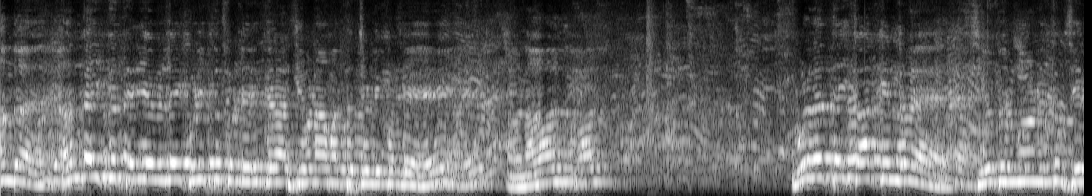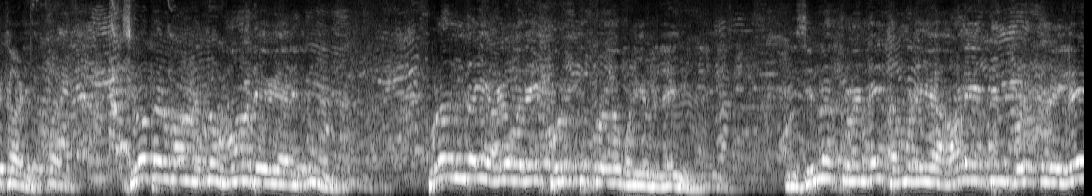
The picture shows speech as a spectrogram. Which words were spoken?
அந்த தந்தைக்கு தெரியவில்லை குளித்துக் கொண்டிருக்கிறார் சிவநாமத்தை சொல்லிக்கொண்டு. ஆனால் உலகத்தை காக்கின்ற சிவபெருமானுக்கும் சீர்காழி சிவபெருமானுக்கும் உமாதேவியாருக்கும் குழந்தை அழுவதை பொறுத்துக் கொள்ள முடியவில்லை. ஒரு சின்ன குழந்தை தம்முடைய ஆலயத்தின் குளக்கரையிலே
